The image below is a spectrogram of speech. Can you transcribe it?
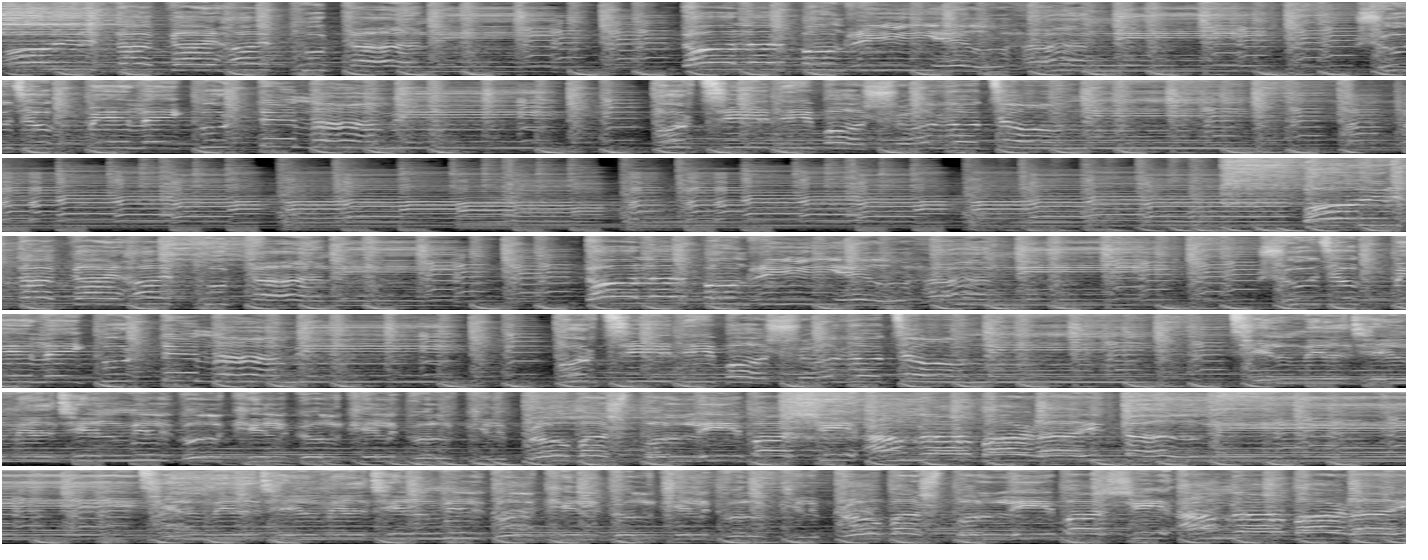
পরের টাকায় হয় ফুটানি ডলার পাউন্ড রিয়েল হানি ঝিলমিল ঝিলমিল, গুলখিল গুলখিল গুলখিল। প্রবাস পল্লীবাসী, আমরা বাড়াই তালমি ঝিলমিল ঝিলমিল ঝিলমিল, গুলখিল গুলখিল গুলখিল। প্রবাস পল্লীবাসী, আমরা বাড়াই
